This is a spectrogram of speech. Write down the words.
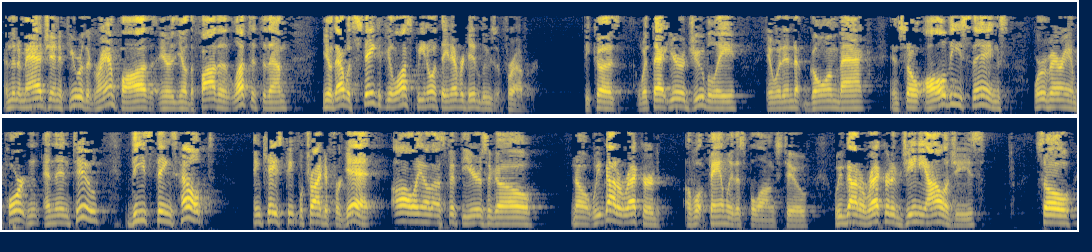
And then imagine if you were the grandpa, or, you know, the father that left it to them, you know, that would stink if you lost, but you know what? They never did lose it forever. Because with that year of Jubilee, it would end up going back. And so all these things were very important. And then too, these things helped in case people tried to forget, oh, you know, that was 50 years ago. No, we've got a record of what family this belongs to. We've got a record of genealogies. So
